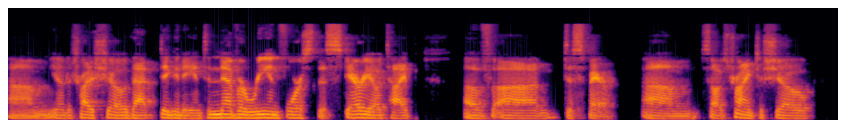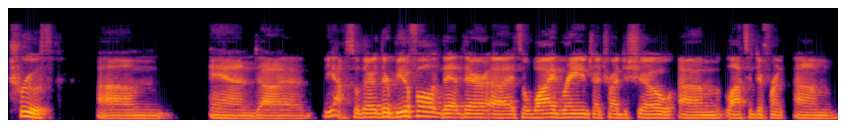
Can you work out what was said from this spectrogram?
um, you know, to try to show that dignity and to never reinforce the stereotype of uh, despair. Um, so I was trying to show truth um, and uh, yeah, so they're they're beautiful. They're, they're uh, it's a wide range. I tried to show um, lots of different um,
